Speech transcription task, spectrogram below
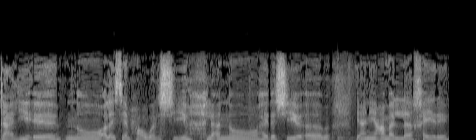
تعليقي انه الله يسامحه أول شيء لأنه هذا الشيء آه، يعني عمل خيري.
